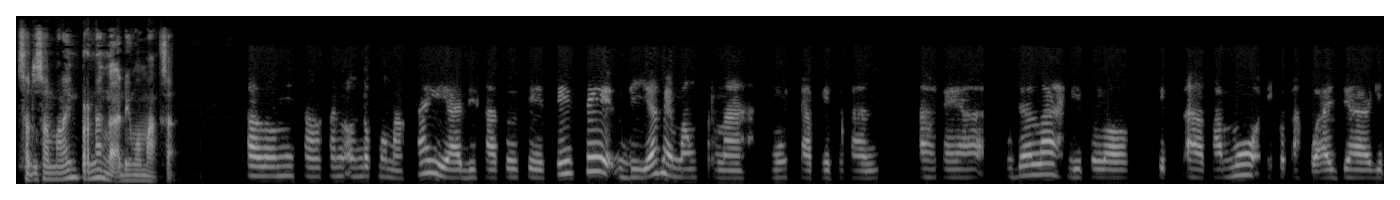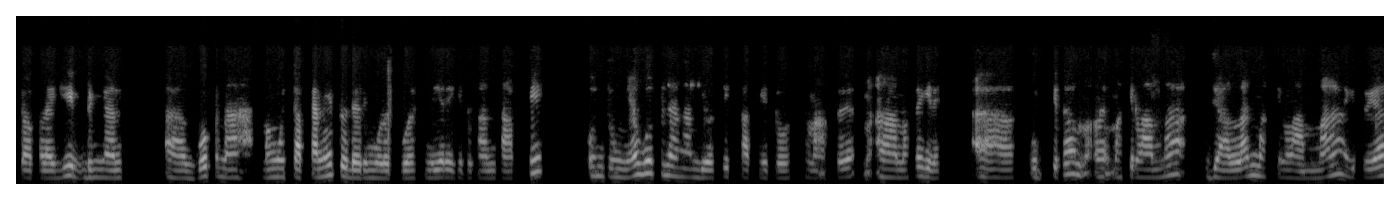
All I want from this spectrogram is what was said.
satu sama lain pernah nggak ada yang memaksa? Kalau misalkan untuk memaksa ya di satu sisi sih dia memang pernah ngucap gitu kan uh, kayak udahlah gitu loh kita, uh, kamu ikut aku aja gitu. Apalagi dengan uh, gue pernah mengucapkan itu dari mulut gue sendiri gitu kan tapi untungnya gue pernah ngambil sikap gitu maksudnya uh, maksudnya gini uh, kita makin lama jalan makin lama gitu ya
